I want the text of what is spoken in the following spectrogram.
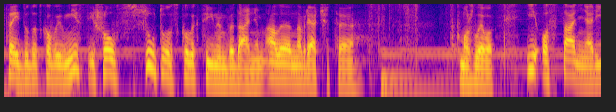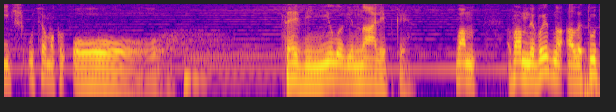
цей додатковий вміст ішов суто з колекційним виданням, але навряд чи це можливо. І остання річ у цьому О, це вінілові наліпки. Вам, вам не видно, але тут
